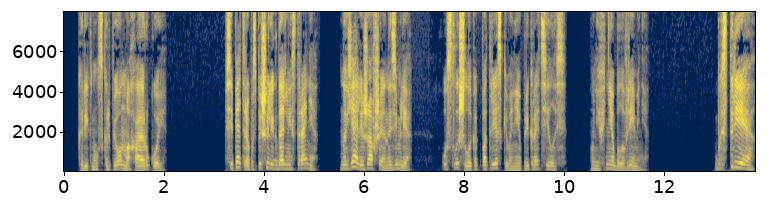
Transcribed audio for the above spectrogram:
— крикнул Скорпион, махая рукой. Все пятеро поспешили к дальней стороне, но я, лежавшая на земле, услышала, как потрескивание прекратилось. У них не было времени. «Быстрее!»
